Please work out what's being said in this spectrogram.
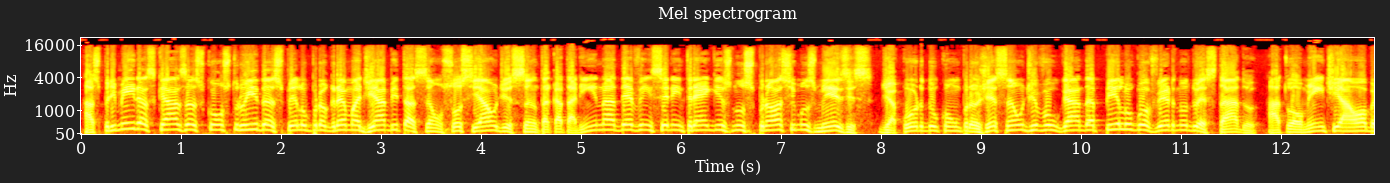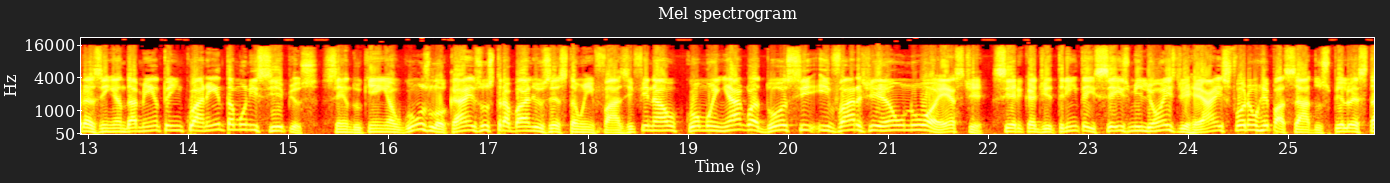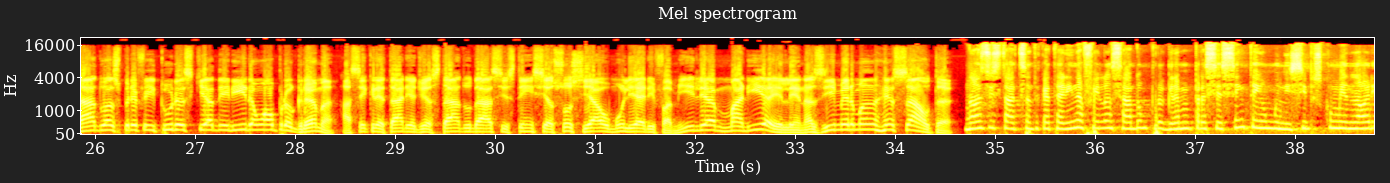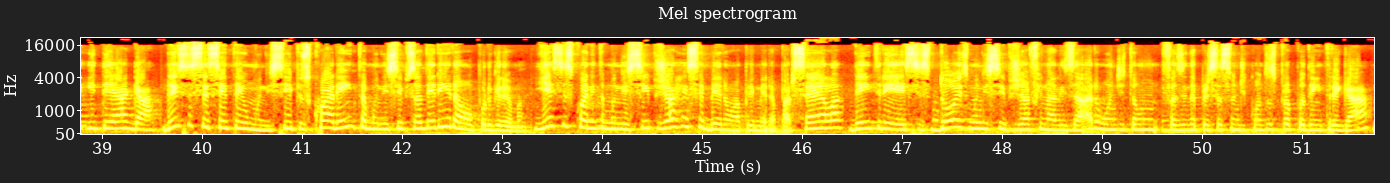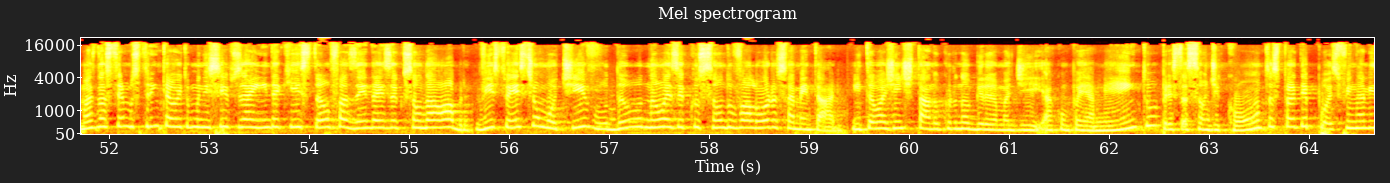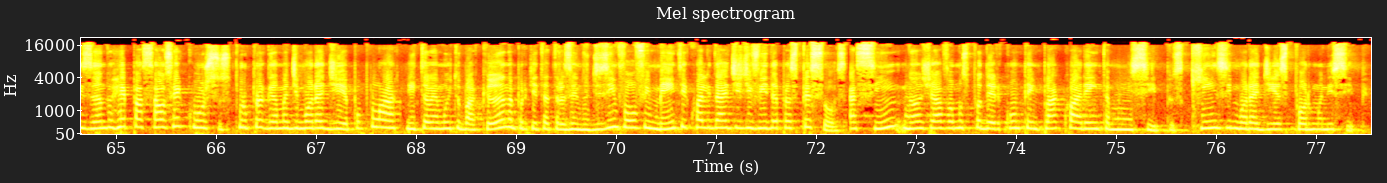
As primeiras casas construídas pelo Programa de Habitação Social de Santa Catarina devem ser entregues nos próximos meses, de acordo com projeção divulgada pelo governo do estado. Atualmente há obras em andamento em 40 municípios, sendo que em alguns locais os trabalhos estão em fase final, como em Água Doce e Vargeão no Oeste. Cerca de 36 milhões de reais foram repassados pelo estado às prefeituras que aderiram ao programa. A secretária de Estado da Assistência Social, Mulher e Família, Maria Helena Zimmermann, ressalta. Nós, do Estado de Santa Catarina, foi lançado um programa para 61 municípios com menor IDH. Desses 61 municípios, 40 municípios aderiram ao programa. E esses 40 municípios já receberam a primeira parcela. Dentre esses, dois municípios já finalizaram, onde estão fazendo a prestação de contas para poder entregar. Mas nós temos 38 municípios ainda que estão fazendo a execução da obra, visto este o motivo do não execução do valor orçamentário. Então, a gente está no cronograma de acompanhamento, prestação de contas, para depois, finalizando, repassar os recursos para o programa de moradia popular. Então é muito bacana porque está trazendo desenvolvimento e qualidade de vida para as pessoas. Assim, nós já vamos poder contemplar 40 municípios, 15 moradias por município.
